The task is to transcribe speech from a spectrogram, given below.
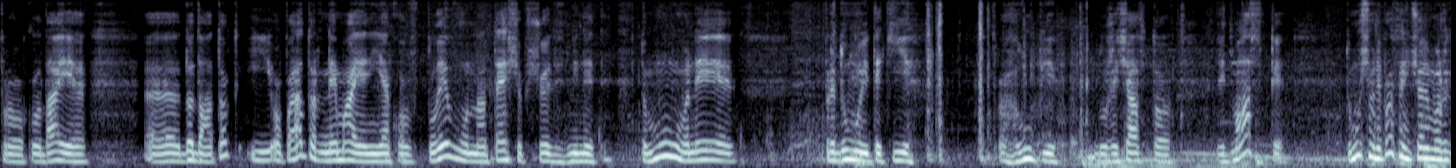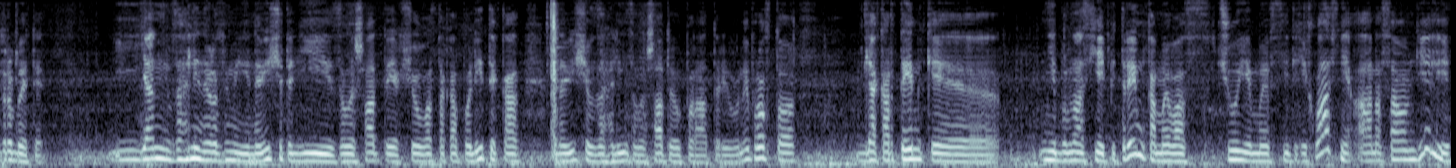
прокладає е, додаток, і оператор не має ніякого впливу на те, щоб щось змінити. Тому вони придумують такі глупі дуже часто відмазки, тому що вони просто нічого не можуть зробити. І я взагалі не розумію, навіщо тоді залишати, якщо у вас така політика, навіщо взагалі залишати операторів? Вони просто для картинки, ніби в нас є підтримка, ми вас чуємо, ми всі такі класні, а на самом ділі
